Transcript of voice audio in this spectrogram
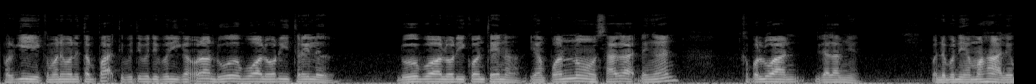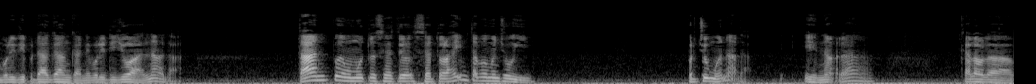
Pergi ke mana-mana tempat Tiba-tiba diberikan orang Dua buah lori trailer Dua buah lori kontena Yang penuh syarat dengan Keperluan di dalamnya? Benda-benda yang mahal Yang boleh diperdagangkan Yang boleh dijual Nak tak Tanpa memutus satu, rahim Tanpa mencuri Percuma nak tak Eh nak lah Kalaulah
